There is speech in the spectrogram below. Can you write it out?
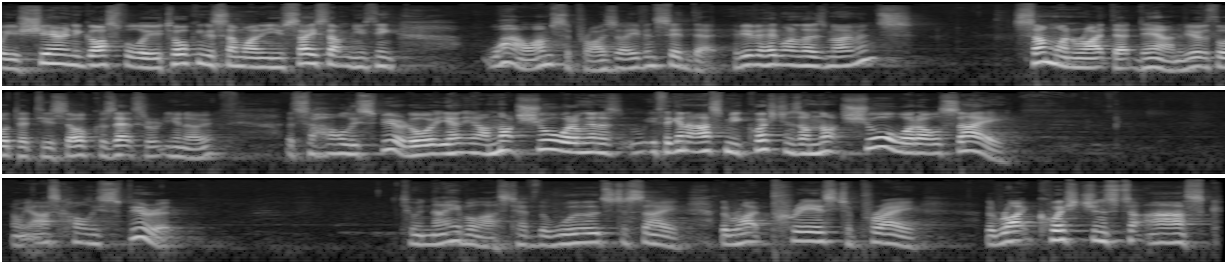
where you're sharing the gospel or you're talking to someone and you say something, you think, wow, I'm surprised I even said that. Have you ever had one of those moments? Someone write that down. Have you ever thought that to yourself? Because that's, you know, it's the Holy Spirit. Or, you know, I'm not sure what I'm going to, if they're going to ask me questions, I'm not sure what I'll say. And we ask Holy Spirit to enable us to have the words to say, the right prayers to pray, the right questions to ask,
